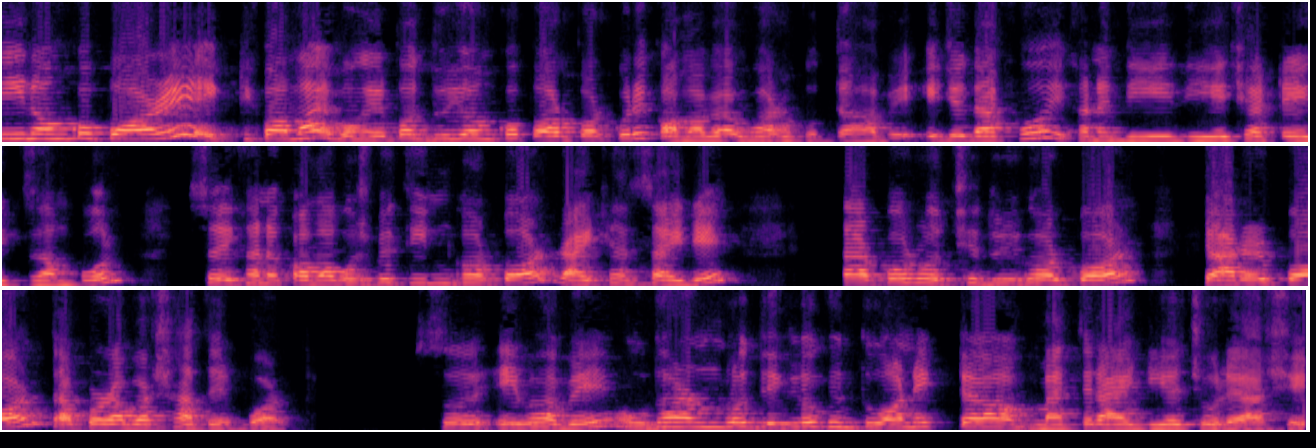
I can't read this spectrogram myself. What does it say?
তিন অঙ্ক পরে একটি কমা এবং এরপর দুই অঙ্ক পর পর করে কমা ব্যবহার করতে হবে। এই যে দেখো, এখানে দিয়ে দিয়েছে একটা এক্সাম্পল সো এখানে কমা বসবে তিন ঘর পর রাইট হ্যান্ড সাইডে তারপর হচ্ছে দুই ঘর পর, চারের পর, তারপর আবার সাতের পর। সো এইভাবে উদাহরণগুলো দেখলেও কিন্তু অনেকটা ম্যাথের আইডিয়া চলে আসে।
